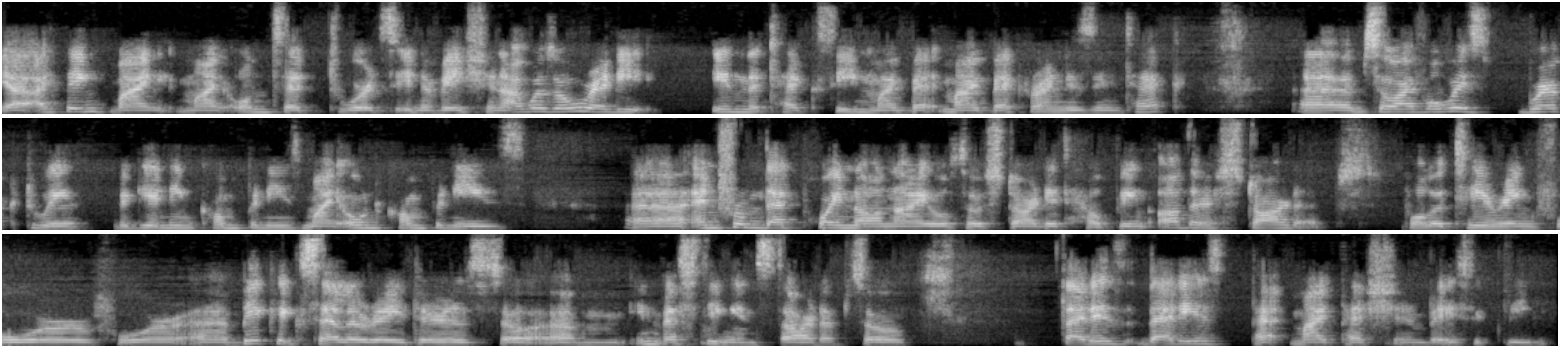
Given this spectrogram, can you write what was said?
yeah, I think my my onset towards innovation. I was already in the tech scene. My my background is in tech, um, so I've always worked with beginning companies, my own companies, uh, and from that point on, I also started helping other startups, volunteering for for uh, big accelerators, so um, investing in startups. So that is that is my passion basically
